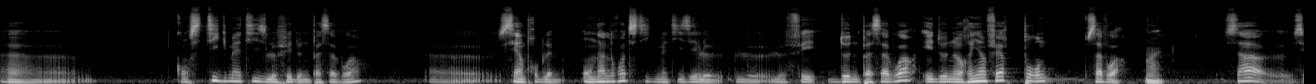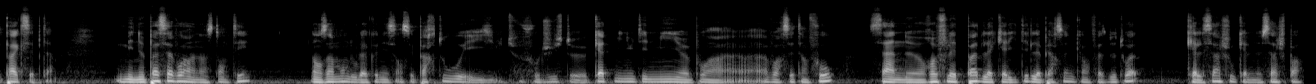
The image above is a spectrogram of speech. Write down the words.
euh, qu'on stigmatise le fait de ne pas savoir, euh, c'est un problème. On a le droit de stigmatiser le, le- le fait de ne pas savoir et de ne rien faire pour savoir. Ouais. Ça, euh, c'est pas acceptable. Mais ne pas savoir à un instant T, dans un monde où la connaissance est partout et il te faut juste 4 minutes et demie euh, pour euh, avoir cette info, ça ne reflète pas de la qualité de la personne qui est en face de toi, qu'elle sache ou qu'elle ne sache pas.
